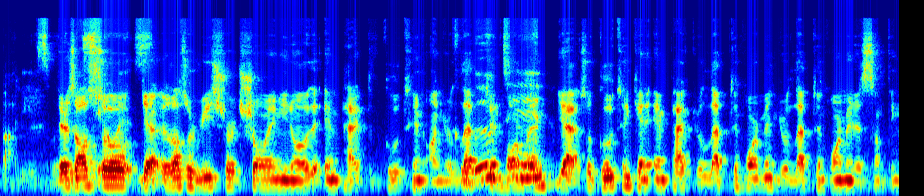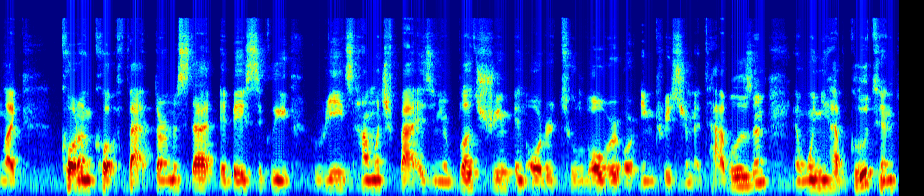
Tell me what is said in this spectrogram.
bodies there's also yeah there's also research showing you know the impact of gluten on your gluten. leptin hormone. Yeah so gluten can impact your leptin hormone. Your leptin hormone is something like quote unquote fat thermostat. It basically reads how much fat is in your bloodstream in order to lower or increase your metabolism. And when you have gluten,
